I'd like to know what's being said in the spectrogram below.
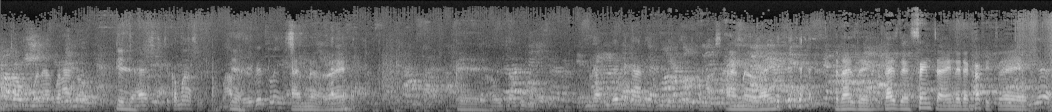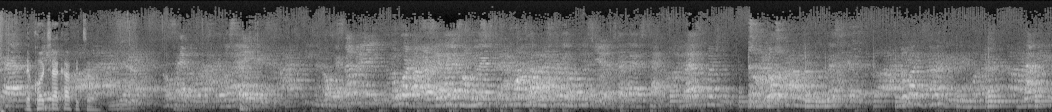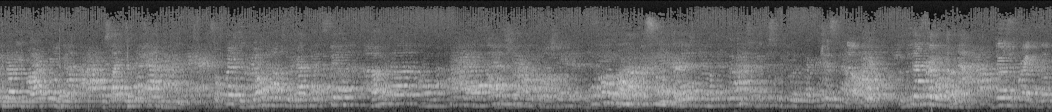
I told him when I, when I go, take the Yeah. ashes to Kumasi, my Yeah. favorite place. I know, right? Yeah. I always tell people, you haven't been to Ghana if you didn't go to Kumasi. I know, right? But that's the, that's the center and the, the capital, uh, Yeah. the cultural capital.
